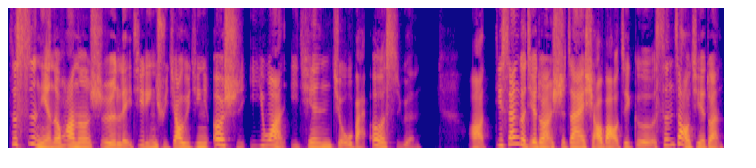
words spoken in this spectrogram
这四年的话呢是累计领取教育金二十一万一千九百二十元啊。第三个阶段是在小宝这个深造阶段，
